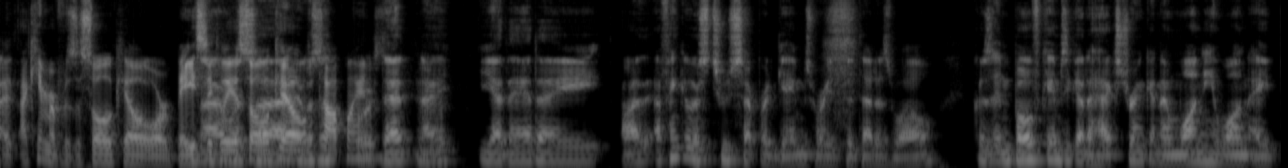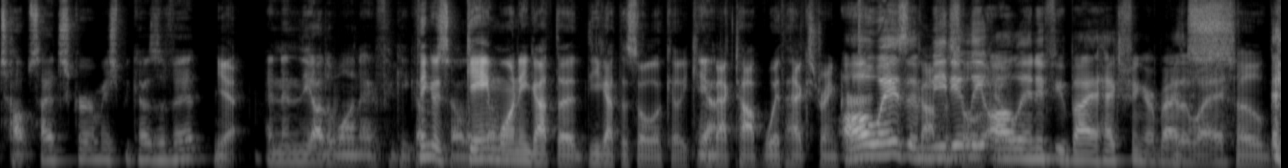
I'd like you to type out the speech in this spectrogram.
I I can't remember if it was a solo kill or No, basically a was, solo uh, kill it was a- top lane. That, no, yeah, they had a I think it was two separate games where he did that as well. Because in both games he got a hex drink, and then one he won a topside skirmish because of it. Yeah. And then the other one, I think he I got. think it was solo game kill. one. He got the he got the solo kill. He came Yeah. back top with hex drinker. always immediately all in if you buy a Hexdrinker. By It's the way, so good.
